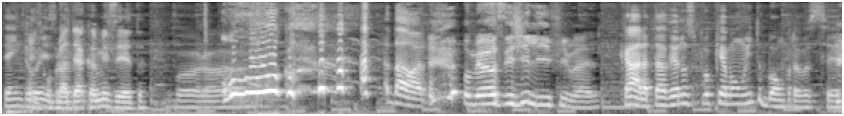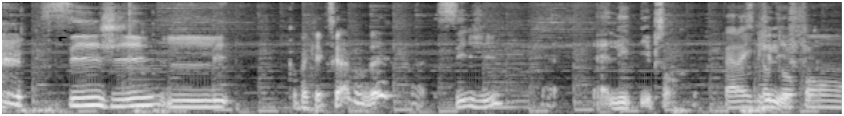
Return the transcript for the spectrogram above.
Tem Ele dois. comprou né? até a camiseta. Balrog. Ô, louco! da hora. O meu é o Sigilif, velho. Cara, tá vendo uns Pokémon muito bom pra você. Sigili. Como é que é que escreve o nome dele? L-Y. Pera aí que eu tô com...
